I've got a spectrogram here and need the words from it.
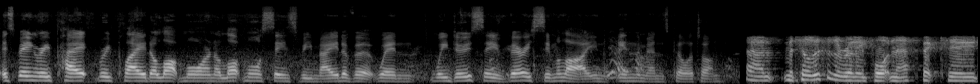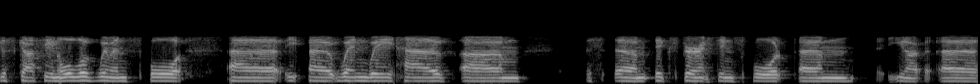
it's being repay, replayed a lot more and a lot more seems to be made of it when we do see very similar in, in the men's peloton. Um, Matilda, this is a really important aspect to discuss in all of women's sport uh, uh, when we have um, um, experienced in sport, um, you know, uh,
